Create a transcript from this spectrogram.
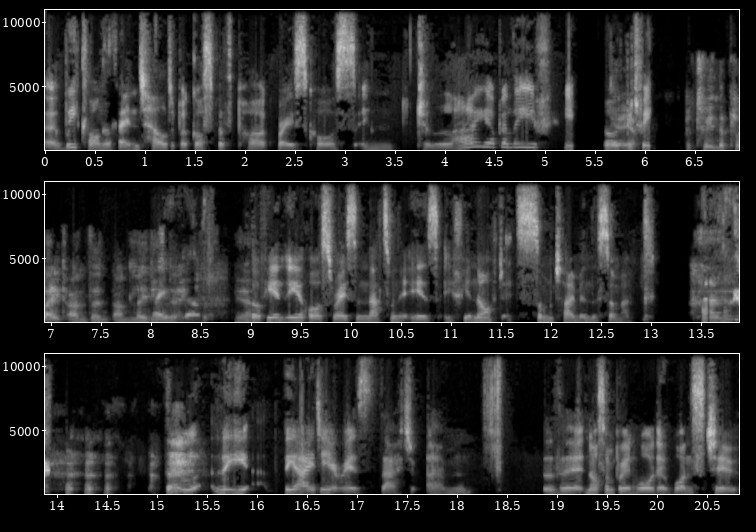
a week long event held at Gosforth Park Racecourse in July, I believe. You know, yeah, between between the plate and the and Ladies' Day. Yeah. So if you're into your horse racing, that's when it is. If you're not, it's sometime in the summer. Um, so the the idea is that um, the Northumbrian Water wants to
